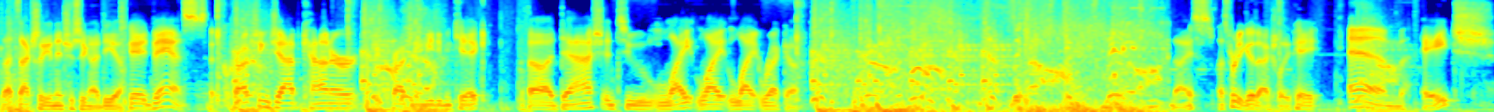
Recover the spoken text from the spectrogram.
That's actually an interesting idea. Okay, advanced. Crouching jab counter, to crouching medium kick. Uh, dash into light, light, light Rekka. Nice. That's pretty good, actually. Okay, M, H.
